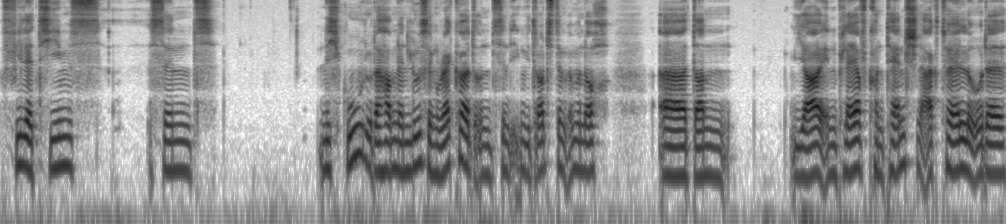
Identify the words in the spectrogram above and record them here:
viele Teams sind nicht gut oder haben einen Losing Record und sind irgendwie trotzdem immer noch äh, dann ja in Playoff Contention aktuell oder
